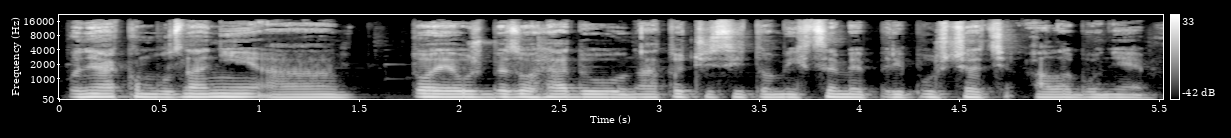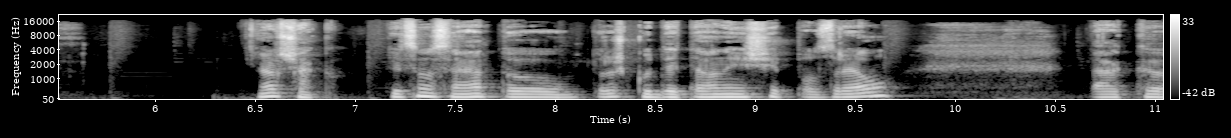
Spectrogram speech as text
po nejakom uznaní a to je už bez ohľadu na to, či si to my chceme pripúšťať alebo nie. Avšak, keď som sa na to trošku detálnejšie pozrel, tak eh,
